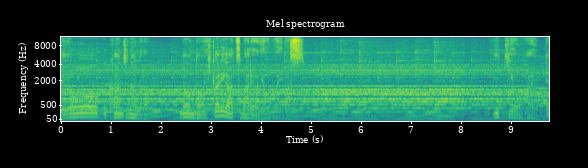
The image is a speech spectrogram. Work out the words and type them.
ってよーく感じながらどんどん光が集まるように思います。息を吐いて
